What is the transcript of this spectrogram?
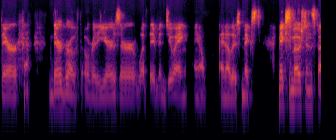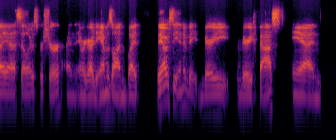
their their growth over the years or what they've been doing. You know, I know there's mixed mixed emotions by uh, sellers for sure, and in regard to Amazon, but they obviously innovate very very fast, and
